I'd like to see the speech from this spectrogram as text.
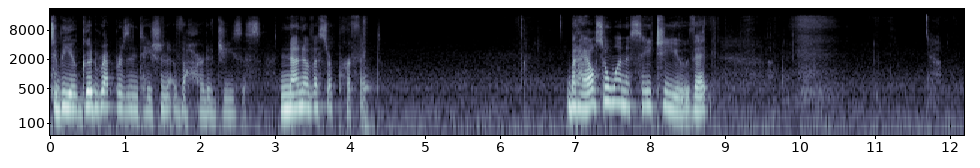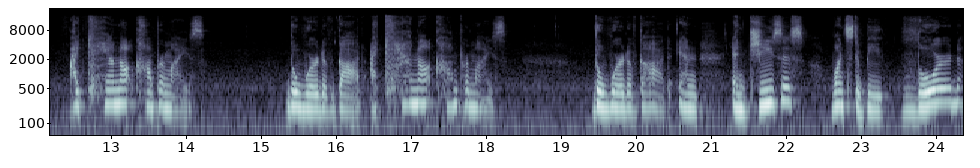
to be a good representation of the heart of Jesus. None of us are perfect. But I also want to say to you that I cannot compromise the Word of God. I cannot compromise the Word of God. And, and Jesus wants to be Lord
